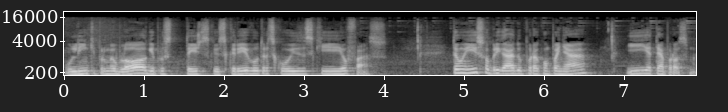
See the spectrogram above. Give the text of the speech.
o link para o meu blog, para os textos que eu escrevo, outras coisas que eu faço. Então é isso, obrigado por acompanhar e até a próxima.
